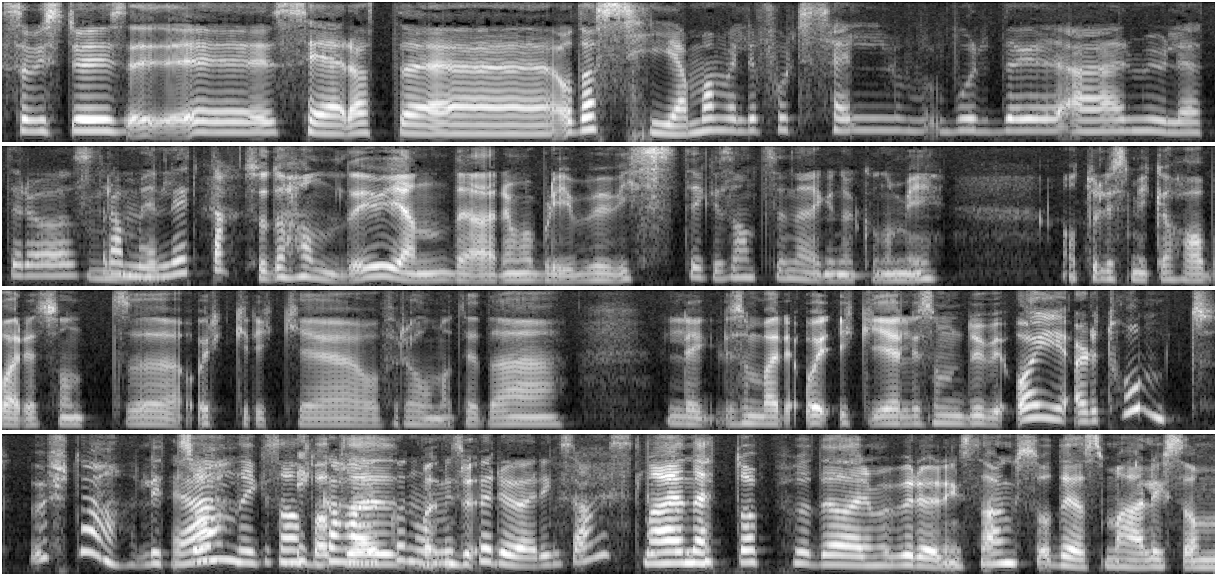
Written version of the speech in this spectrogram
Så hvis du eh, ser at eh, Og da ser man veldig fort selv hvor det er muligheter å stramme Mm. inn litt, da. Så det handler jo igjen der om å bli bevisst, ikke sant, sin egen Mm. økonomi. At du liksom ikke har bare et sånt uh, orker ikke å forholde meg til det. Legg liksom bare og ikke liksom du vil Oi, er det tomt? Uff da. Litt Ja, sånn, ikke sant. Ikke ha økonomisk berøringsangst. berøringsangst. Nei, nettopp. Det der med berøringsangst og det som er liksom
